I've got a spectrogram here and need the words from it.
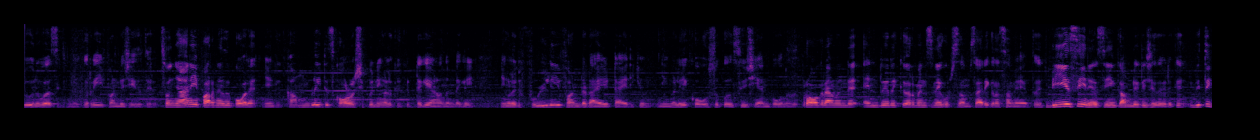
യൂണിവേഴ്സിറ്റി നിങ്ങൾക്ക് റീഫണ്ട് ചെയ്തു തരും. സോ ഞാൻ ഈ പറഞ്ഞതുപോലെ നിങ്ങൾക്ക് കംപ്ലീറ്റ് സ്കോളർഷിപ്പ് നിങ്ങൾക്ക് കിട്ടുകയാണെന്നുണ്ടെങ്കിൽ നിങ്ങളൊരു ഫുള്ളി ഫണ്ടഡ് ആയിട്ടായിരിക്കും നിങ്ങൾ ഈ കോഴ്സ് പെർസ്യൂ ചെയ്യാൻ പോകുന്നത്. പ്രോഗ്രാമിന്റെ എൻട്രി റിക്വയർമെന്റ്സിനെ കുറിച്ച് സംസാരിക്കുന്ന സമയത്ത് B S C nursing complete ചെയ്തവർക്ക് വിത്ത്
